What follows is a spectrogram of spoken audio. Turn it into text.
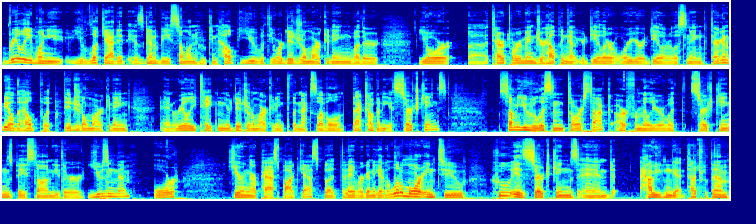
really, when you, you look at it, is going to be someone who can help you with your digital marketing, whether you're a uh, territory manager helping out your dealer or you're a dealer listening. They're going to be able to help with digital marketing and really taking your digital marketing to the next level. That company is Search Kings. Some of you who listen to Torrice Talk are familiar with Search Kings based on either using them or hearing our past podcasts, but today we're going to get a little more into who is Search Kings and how you can get in touch with them.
